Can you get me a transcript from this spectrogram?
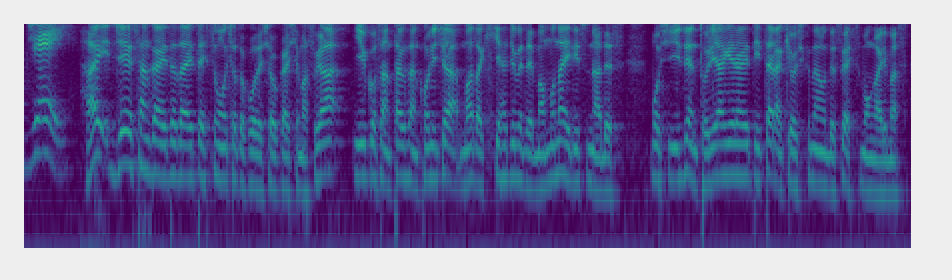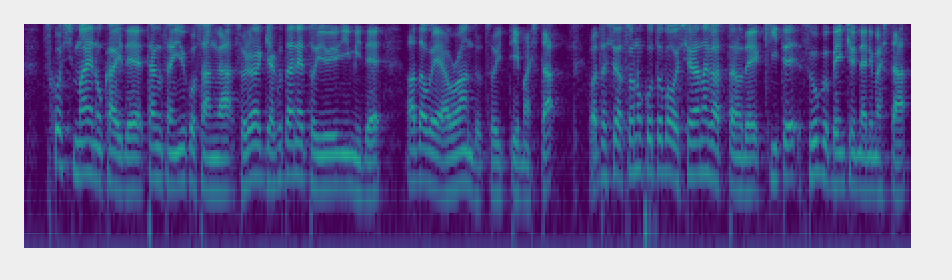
Jay. はい、J さんからいただいた質問をちょっとここで紹介しますが、ゆうこさん、タグさん、こんにちは。まだ聞き始めて間もないリスナーです。もし以前取り上げられていたら恐縮なのですが質問があります。少し前の回で、タグさん、ゆうこさんが、それは逆だねという意味で、other way around と言っていました。私はその言葉を知らなかったので、聞いてすごく勉強になりました。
